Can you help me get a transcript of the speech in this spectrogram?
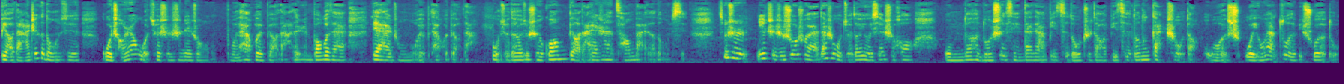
表达这个东西，我承认我确实是那种不太会表达的人，包括在恋爱中我也不太会表达。我觉得就是光表达也是很苍白的东西，就是你只是说出来，但是我觉得有些时候我们的很多事情大家彼此都知道，彼此都能感受到。我是我永远做的比说的多，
